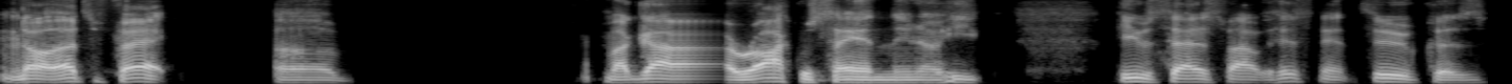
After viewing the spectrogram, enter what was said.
No, that's a fact. Uh, my guy Rock was saying, you know, he he was satisfied with his stint too, because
